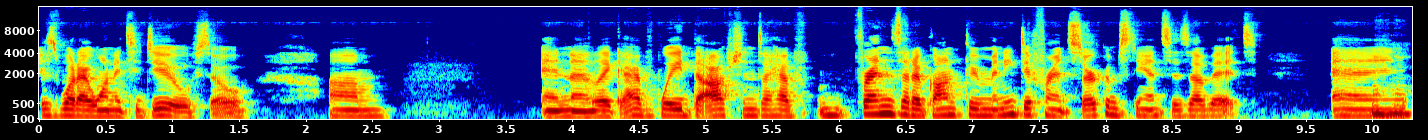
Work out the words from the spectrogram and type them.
is what I wanted to do. So, um, and I, like I've weighed the options. I have friends that have gone through many different circumstances of it, and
